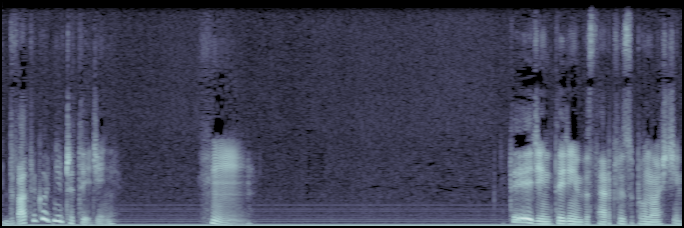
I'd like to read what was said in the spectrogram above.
Dwa tygodnie czy tydzień? Hmm. Tydzień, tydzień wystarczy w zupełności.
